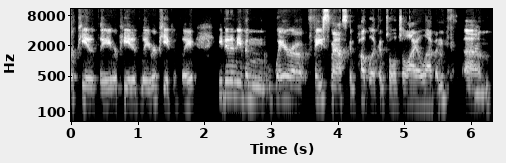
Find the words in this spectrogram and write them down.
repeatedly, repeatedly, repeatedly. He didn't even wear a face mask in public until July 11th. Um,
